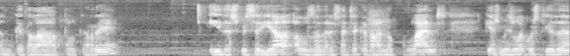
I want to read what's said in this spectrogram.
en català pel carrer, i després seria els adreçats a catalanoparlants, que és més la qüestió de,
